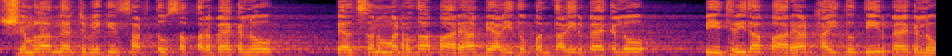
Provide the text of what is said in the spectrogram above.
ਸ਼ਿਮਲਾ ਮਿਰਚ ਵਿਕੀ 60 ਤੋਂ 70 ਰੁਪਏ ਕਿਲੋ, ਪਿਲਸਨ ਮਟਰ ਦਾ ਭਾਅ ਰਿਹਾ 42 ਤੋਂ 45 ਰੁਪਏ ਕਿਲੋ, ਪੀਥਰੀ ਦਾ ਭਾਅ ਰਿਹਾ 28 ਤੋਂ 30 ਰੁਪਏ ਕਿਲੋ,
